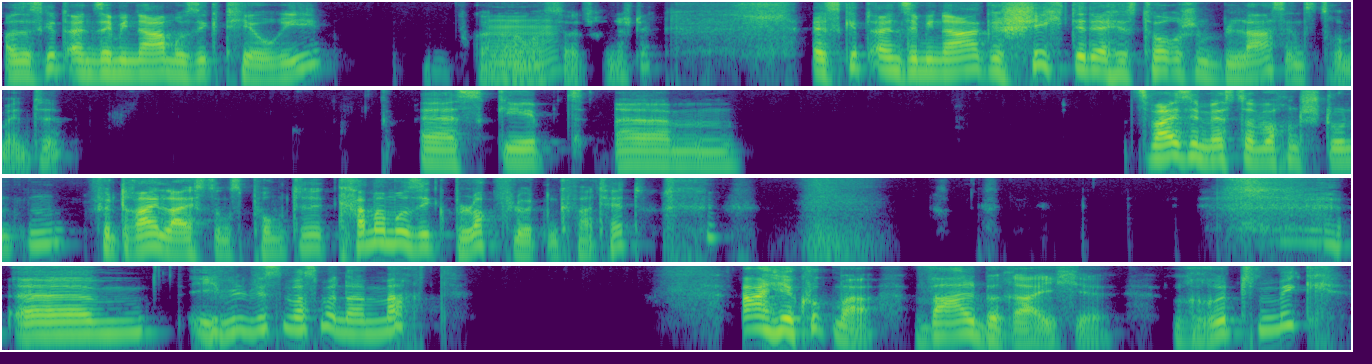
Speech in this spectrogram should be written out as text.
also, es gibt ein Seminar Musiktheorie. Keine Ahnung, was Mhm. da drin steckt. Es gibt ein Seminar Geschichte der historischen Blasinstrumente. Es gibt, ähm 2 Semesterwochenstunden für 3 Leistungspunkte, Kammermusik, Blockflötenquartett. Ähm, ich will wissen, was man da macht. Ah, hier, guck mal, Wahlbereiche. Rhythmik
